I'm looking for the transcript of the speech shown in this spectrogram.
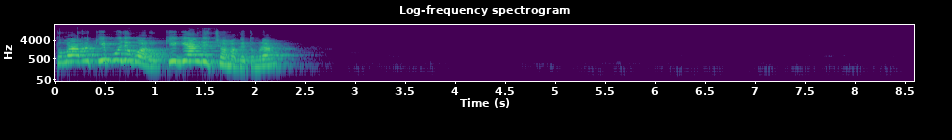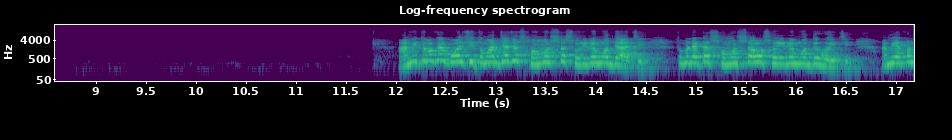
তোমরা আবার কী পুজো করো? কী জ্ঞান দিচ্ছ আমাকে তোমরা? আমি তোমাকে বলছি, তোমার যা যা সমস্যা শরীরের মধ্যে আছে, তোমার একটা সমস্যাও শরীরের মধ্যে হয়েছে। আমি এখন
